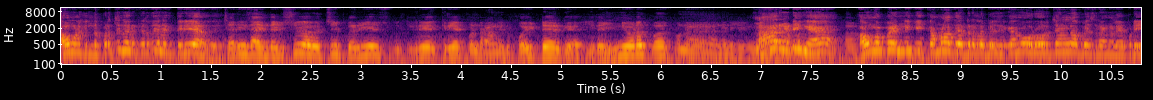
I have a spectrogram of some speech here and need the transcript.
அவங்களுக்கு இந்த பிரச்சனை இருக்கிறது எனக்கு தெரியாது. சரிங்க சார் இந்த இஷ்யூவை வச்சு பெரிய கிரியேட் பண்றாங்க. இது போயிட்டே இருக்கு. இதை இன்னையோட க்ளோஸ் பண்ண நினைக்கிறீங்க நான் ரெடிங்க அவங்க போய் இன்னைக்கு கமலா தேட்டர்ல பேசியிருக்காங்க. ஒரு ஒரு சேனலா பேசுறாங்களே எப்படி?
